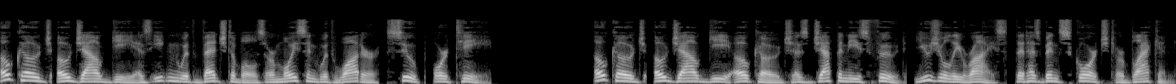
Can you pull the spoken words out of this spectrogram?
Okoge is eaten with vegetables or moistened with water, soup, or tea. Okoge, ojao gi is Japanese food, usually rice, that has been scorched or blackened.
